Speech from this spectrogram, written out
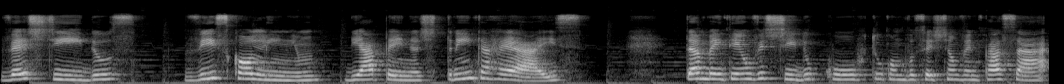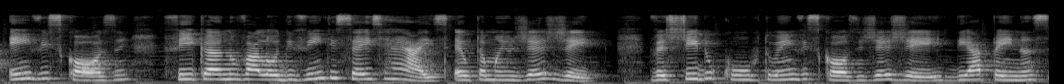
vestidos viscolinho de apenas 30 reais também tem um vestido curto, como vocês estão vendo passar, em viscose. Fica no valor de R$ reais. É o tamanho GG. Vestido curto em viscose GG de apenas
